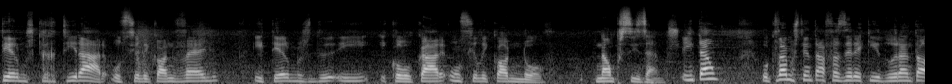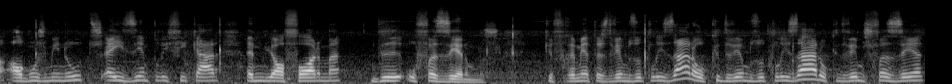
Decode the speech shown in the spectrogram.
termos que retirar o silicone velho e termos de e, e colocar um silicone novo. Não precisamos. Então, o que vamos tentar fazer aqui durante alguns minutos é exemplificar a melhor forma de o fazermos. Que ferramentas devemos utilizar, ou o que devemos utilizar, o que devemos fazer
